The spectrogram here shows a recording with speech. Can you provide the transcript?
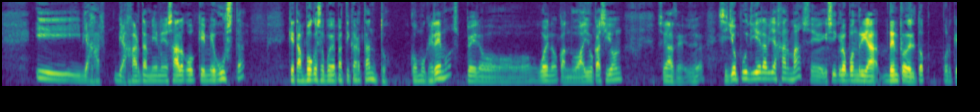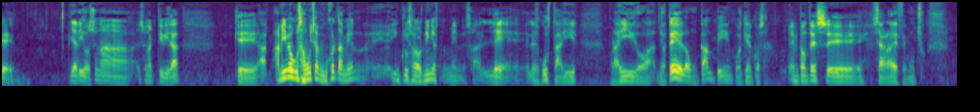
Y viajar, viajar también es algo que me gusta, que tampoco se puede practicar tanto como queremos, pero bueno, cuando hay ocasión se hace. Si yo pudiera viajar más, eh, sí que lo pondría dentro del top, porque ya digo, es una, es una actividad que a, mí me gusta mucho, a mi mujer también, eh, incluso a los niños también, o les gusta ir por ahí o a, de hotel o un camping, cualquier cosa. Entonces eh, se agradece mucho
